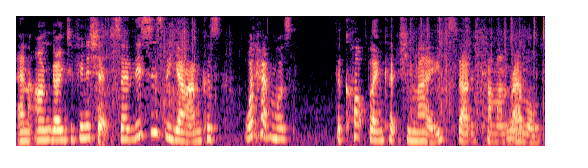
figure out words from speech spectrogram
and I'm going to finish it. So this is the yarn because what happened was the cot blanket she made started to come unraveled.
